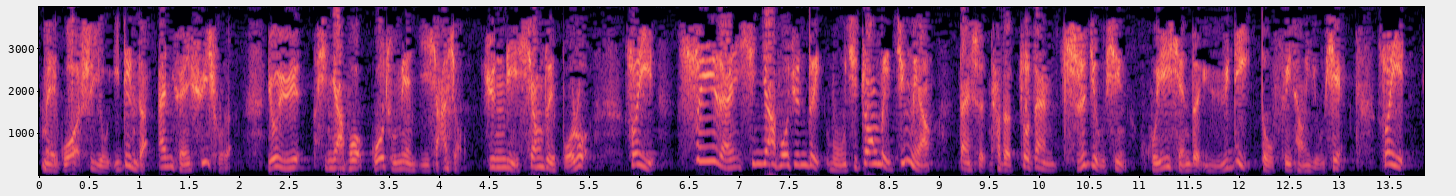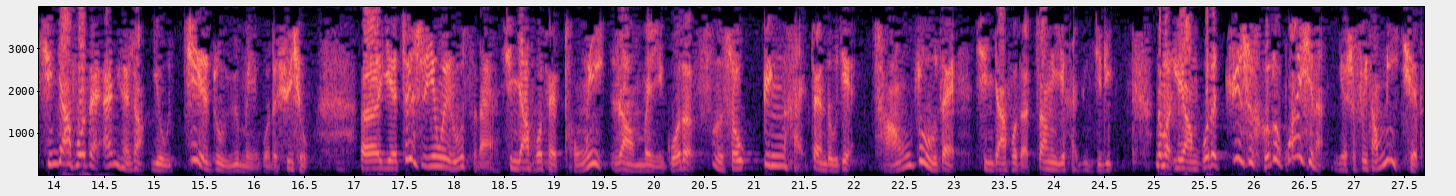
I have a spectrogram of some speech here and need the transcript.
美国是有一定的安全需求的。由于新加坡国土面积狭小，军力相对薄弱，所以虽然新加坡军队武器装备精良。但是它的作战持久性、回旋的余地都非常有限，所以新加坡在安全上有借助于美国的需求。呃，也正是因为如此呢，新加坡才同意让美国的四艘滨海战斗舰常驻在新加坡的樟宜海军基地。那么两国的军事合作关系呢也是非常密切的，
